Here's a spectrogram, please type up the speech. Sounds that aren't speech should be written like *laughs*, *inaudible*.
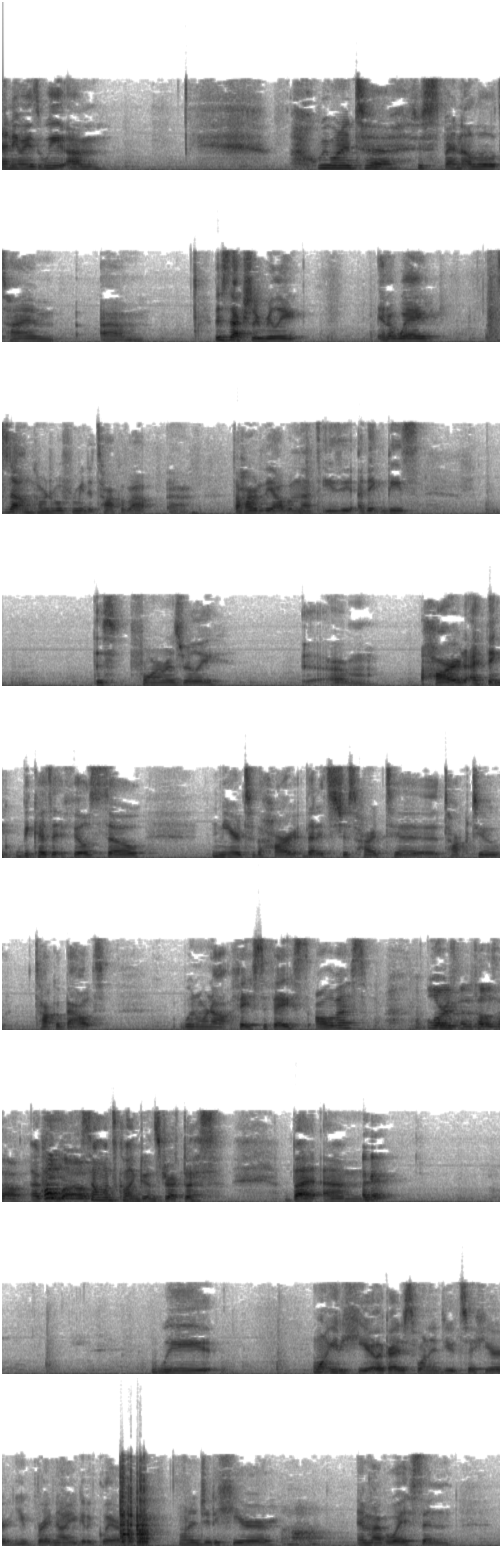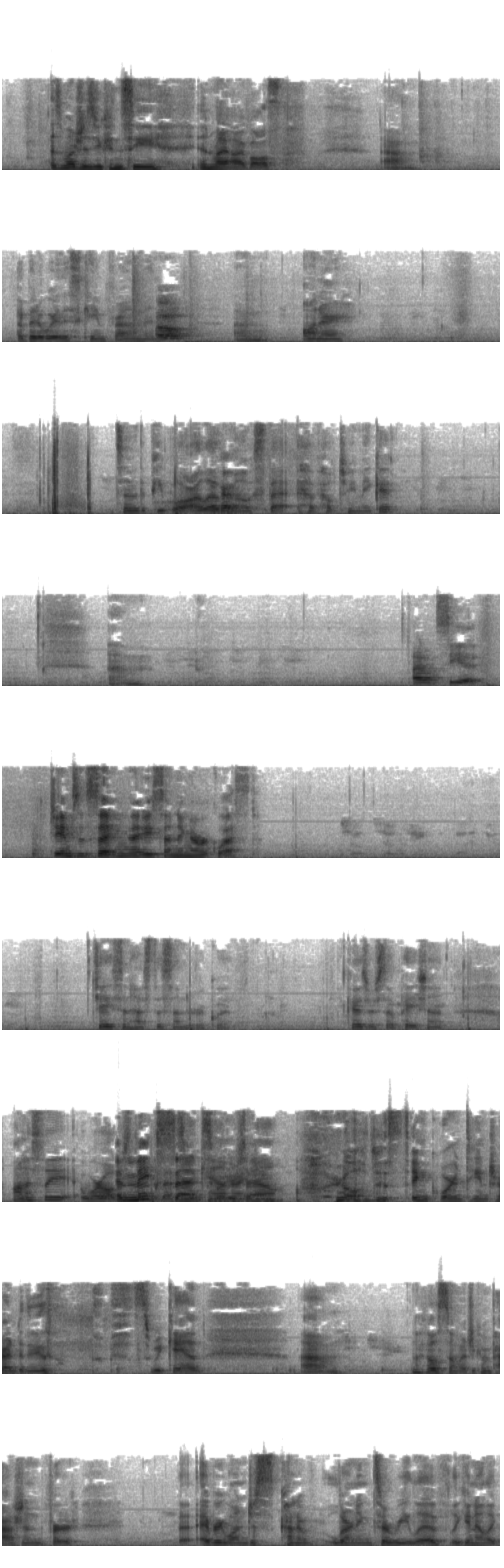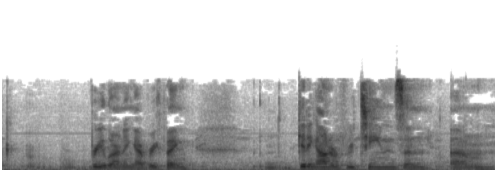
anyways, we um we wanted to just spend a little time. Um, this is actually really, in a way, it's not uncomfortable for me to talk about uh, the heart of the album. That's easy. I think these this form is really um, hard. I think because it feels so near to the heart that it's just hard to talk to talk about when we're not face to face. All of us. Lori's gonna tell us how. Okay. Hello. Someone's calling to instruct us. But um, okay. we want you to hear. Like I just wanted you to hear. You right now. You get a glare. I wanted you to hear Uh-huh. in my voice and as much as you can see in my eyeballs. Um, a bit of where this came from and Oh. um, honor some of the people I love Okay. most that have helped me make it. Um, I don't see it. James is saying that he's sending a request. Jason has to send a request. You guys are so patient. Honestly, we're all It just doing makes sense what you're right saying. now. *laughs* We're all just in quarantine trying to do *laughs* the best we can. Um, I feel so much compassion for everyone just kind of learning to relive, like you know, like relearning everything, getting out of routines and um,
